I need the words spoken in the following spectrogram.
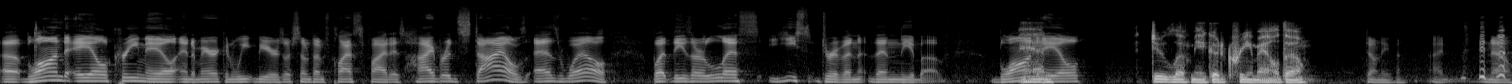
Uh, blonde ale, cream ale, and American wheat beers are sometimes classified as hybrid styles as well, but these are less yeast driven than the above. Blonde Man. ale, Do love me a good cream ale though. don't even. I no.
